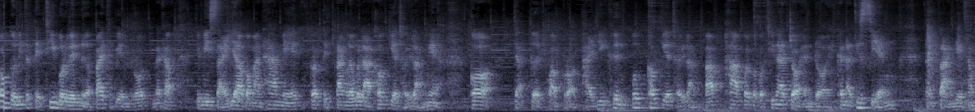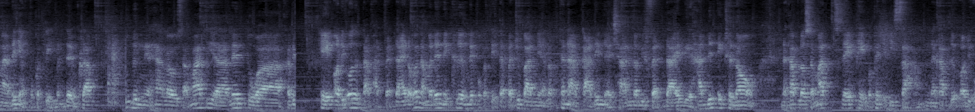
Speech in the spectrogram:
กล้องตัวนี้จะติดที่บริเวณเหนือป้ายทะเบียนรถนะครับจะมีสายยาวประมาณ 5 เมตร ก็ติดตั้งแล้วเวลาเข้าเกียร์ถอยหลังเนี่ยก็ จะเกิดความปลอดภัยยิ่งขึ้นปุ๊บเข้าเกียร์ถอยหลังปั๊บภาพก็ปรากฏที่หน้าจอ Android ขณะที่เสียงต่างๆ ยังทำงานได้อย่างปกติเหมือนเดิมครับทุกดึงเนี่ยฮะเราสามารถที่จะเล่นตัวเพลง audio ต่างๆผ่าน flash drive เราก็นำมาเล่นในเครื่องได้ปกติแต่ปัจจุบันเนี่ยเราพัฒนาการได้เหนือชั้นเรามี flash drive หรือฮาร์ดดิสก์ external นะครับเราสามารถเซฟเพลงประเภท MP3 นะครับหรือ audio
